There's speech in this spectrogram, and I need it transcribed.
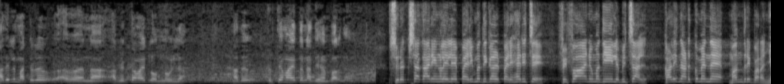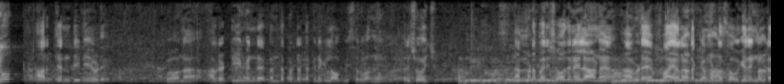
അതിൽ മറ്റൊരു പിന്നെ അവ്യക്തമായിട്ടുള്ള ഒന്നുമില്ല അത് കൃത്യമായി തന്നെ അദ്ദേഹം പറഞ്ഞതാണ്. സുരക്ഷാ കാര്യങ്ങളിലെ പരിമിതികൾ പരിഹരിച്ച് ഫിഫ അനുമതി ലഭിച്ചാൽ കളി നടക്കുമെന്ന് മന്ത്രി പറഞ്ഞു. അർജന്റീനയുടെ അവരുടെ ടീമിന്റെ ബന്ധപ്പെട്ട ടെക്നിക്കൽ ഓഫീസർ വന്നു പരിശോധിച്ചു. നമ്മുടെ പരിശോധനയിലാണ് അവിടെ ഫയർ അടക്കമുള്ള സൗകര്യങ്ങളുടെ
